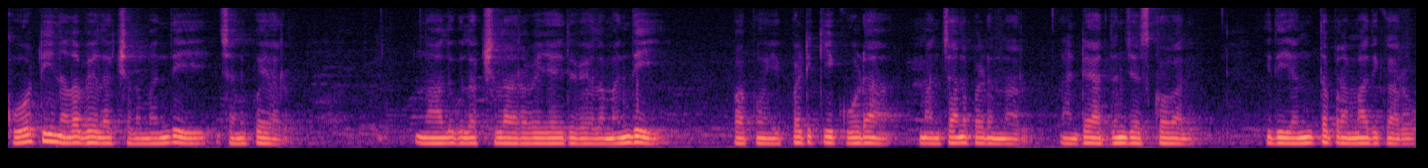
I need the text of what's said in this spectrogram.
కోటి నలభై లక్షల మంది చనిపోయారు. నాలుగు లక్షల అరవై ఐదు వేల మంది పాపం ఇప్పటికీ కూడా మంచాన పడి ఉన్నారు. అంటే అర్థం చేసుకోవాలి. ఇది ఎంత ప్రమాదకారో.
